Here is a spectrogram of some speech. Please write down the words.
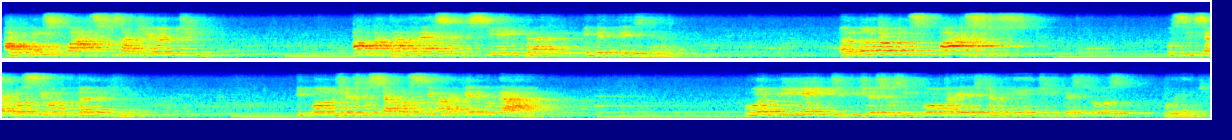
Alguns passos adiante, há uma travessa que se entra em Betesda. Andando alguns passos, você se aproxima do tanque. E quando Jesus se aproxima daquele lugar, o ambiente que Jesus encontra é este ambiente de pessoas doentes.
